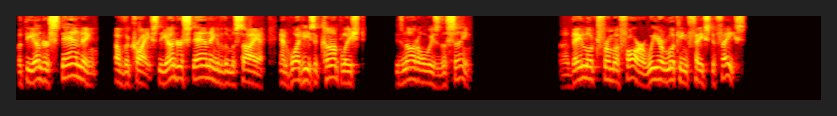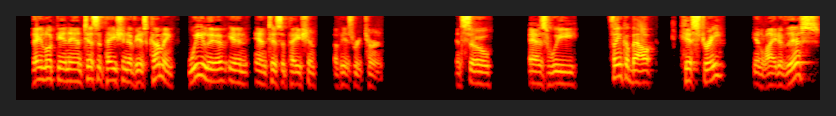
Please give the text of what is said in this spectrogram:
But the understanding of the Christ, the understanding of the Messiah and what he's accomplished is not always the same. Uh, they looked from afar. We are looking face to face. They looked in anticipation of his coming. We live in anticipation of his return. And so as we think about history in light of this,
